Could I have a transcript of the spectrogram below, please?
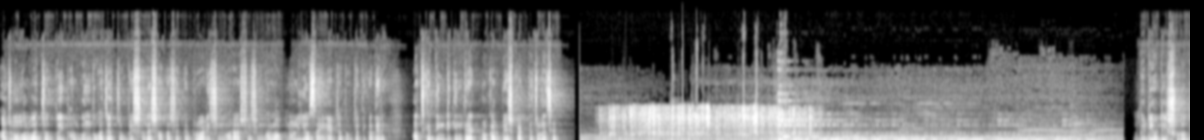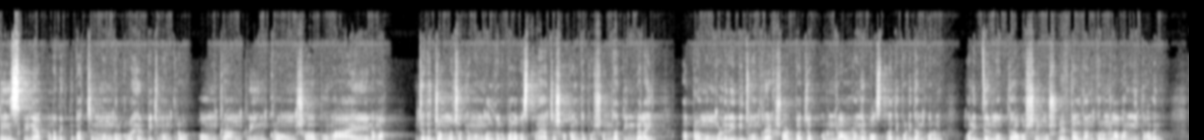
আজ মঙ্গলবার চোদ্দই ফাল্গুন দু হাজার চব্বিশ সালে সাতাশে ফেব্রুয়ারি সিংহ রাশি সিংহ লগ্ন লিও সাইনের জাতক জাতিকাদের আজকের দিনটি কিন্তু এক প্রকার বেশ কাটতে চলেছে। ভিডিওটির শুরুতেই স্ক্রিনে আপনারা দেখতে পাচ্ছেন মঙ্গল গ্রহের বীজ মন্ত্র। ওম ক্রাং ক্রিং ক্রৌং স ভূমায় নামা। যাদের জন্মছকে মঙ্গল দুর্বল অবস্থানে আছে, সকাল দুপুর সন্ধ্যা তিন বেলায় আপনারা মঙ্গলের এই বীজ মন্ত্র একশো আটবার জপ করুন, লাল রঙের বস্ত্রাদি পরিধান করুন, গরিবদের মধ্যে অবশ্যই মসুরের ডাল দান করুন, লাভান্বিত হবেন।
